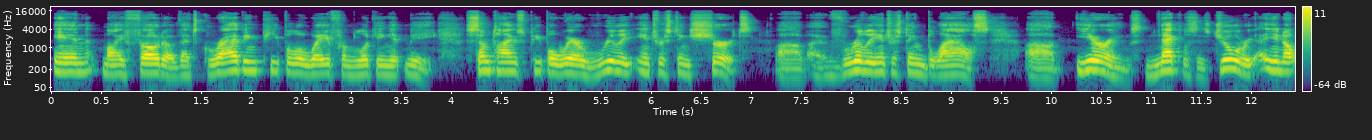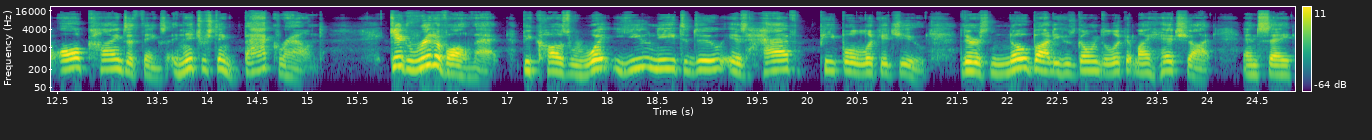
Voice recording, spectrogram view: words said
in my photo that's grabbing people away from looking at me. Sometimes people wear really interesting shirts, uh, a really interesting blouse, uh, earrings, necklaces, jewelry, you know, all kinds of things, an interesting background. Get rid of all that because what you need to do is have people look at you. There's nobody who's going to look at my headshot and say,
